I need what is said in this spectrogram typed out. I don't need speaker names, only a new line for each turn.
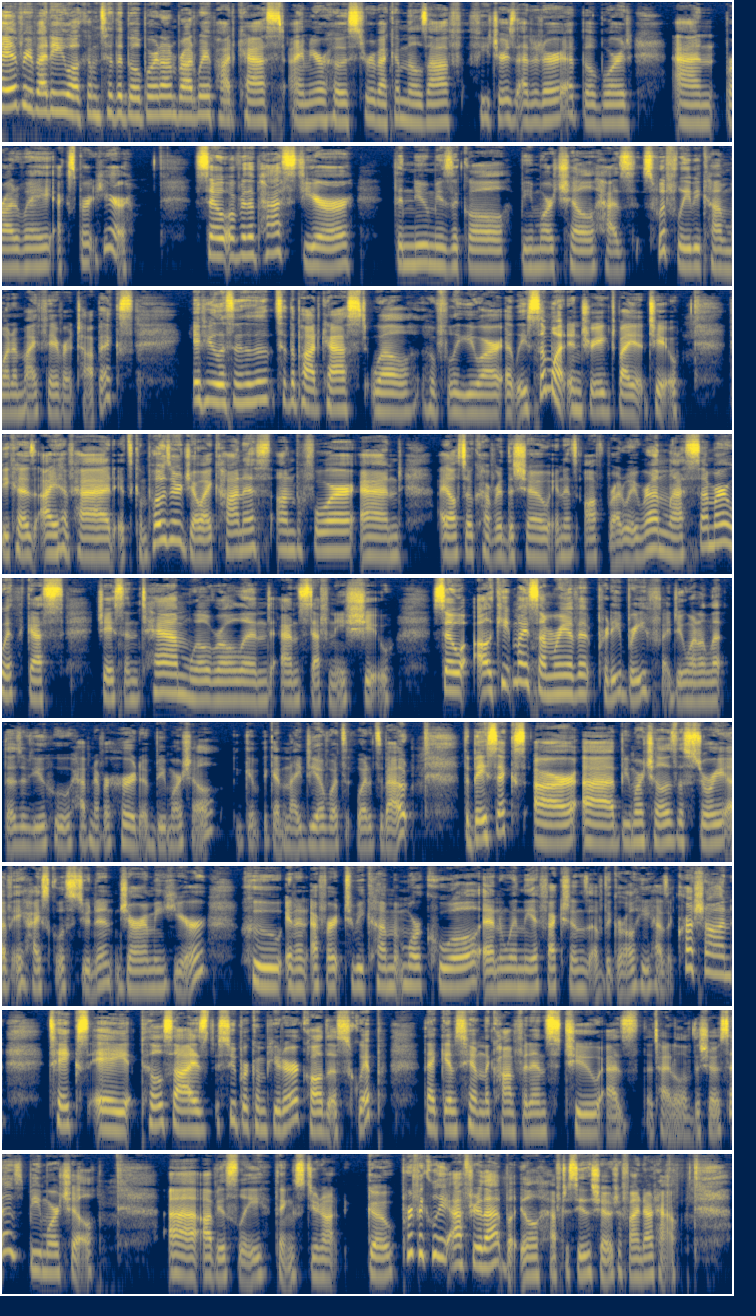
Hi, everybody. Welcome to the Billboard on Broadway podcast. I'm your host, Rebecca Milzoff, features editor at Billboard and Broadway expert here. So, over the past year, the new musical Be More Chill has swiftly become one of my favorite topics. If you listen to the, to the podcast, well, hopefully you are at least somewhat intrigued by it too, because I have had its composer, Joe Iconis, on before, and I also covered the show in its off Broadway run last summer with guests Jason Tam, Will Rowland, and Stephanie Hsu. So I'll keep my summary of it pretty brief. I do want to let those of you who have never heard of Be More Chill give, get an idea of what's, what it's about. The basics are uh, Be More Chill is the story of a high school student, Jeremy here, who, in an effort to become more cool and win the affections of the girl he has a crush on, takes a pill sized supercomputer called a Squip that gives him the confidence to, as the title of the show says, be more chill. Uh, obviously, things do not go perfectly after that, but you'll have to see the show to find out how.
